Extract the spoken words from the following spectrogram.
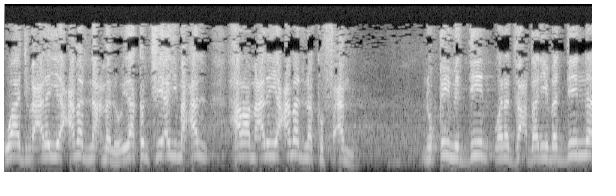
واجب علي عمل نعمله. إذا كنت في أي محل حرام علي عمل نكف عنه نقيم الدين وندفع ضريبة الدين.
